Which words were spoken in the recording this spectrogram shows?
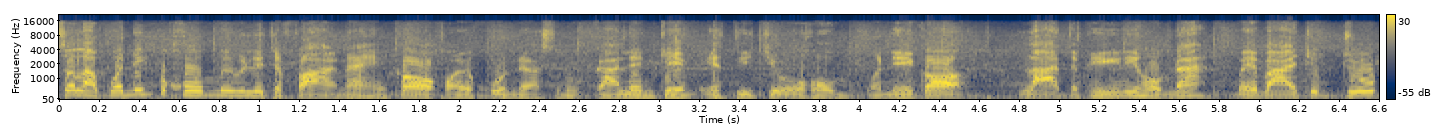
สำหรับวันนี้ก็คงไม่มีอะไรจะฝากนะ ก็ขอให้คุณสนุกการเล่นเกม SDGO ผม วันนี้ก็ลาแต่เพียงนี้ผมนะ บ๊ายบาย จุ๊บจุ๊บ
